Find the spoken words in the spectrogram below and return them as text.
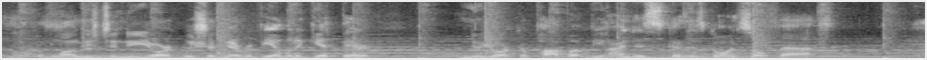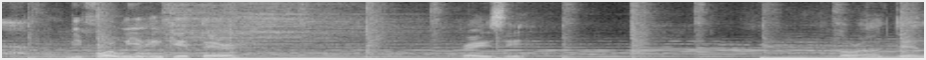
and then from Long Beach to New York, we should never be able to get there. New York will pop up behind us because it's going so fast Yeah. before we even get there. Crazy. Lower Ungton.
